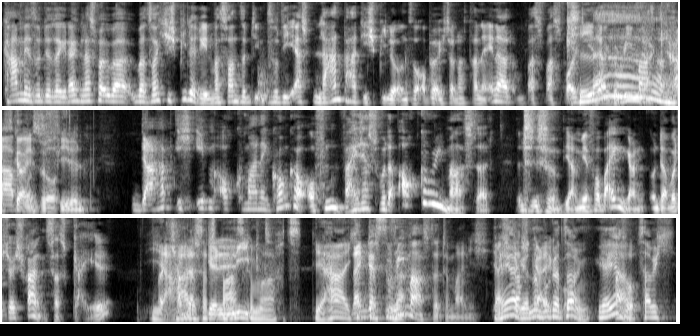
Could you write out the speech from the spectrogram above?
kam mir so dieser Gedanke, lass mal über, über solche Spiele reden. Was waren so die, so die ersten LAN-Party-Spiele und so, ob ihr euch da noch dran erinnert und was, was wollt ihr da Klar. geremastert Ich haben? hab gar nicht so viel. Da habe ich eben auch Command and Conquer offen, weil das wurde auch geremastert. Das ist irgendwie an mir vorbeigegangen. Und da wollte ich euch fragen, ist das geil? Ja, ich das, das hat Spaß geliebt. gemacht. Ja, ich Nein, das, das Remasterte meine ich. Ja, ja, das genau, wollte gerade sagen. Ja, ja, so. das habe ich,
